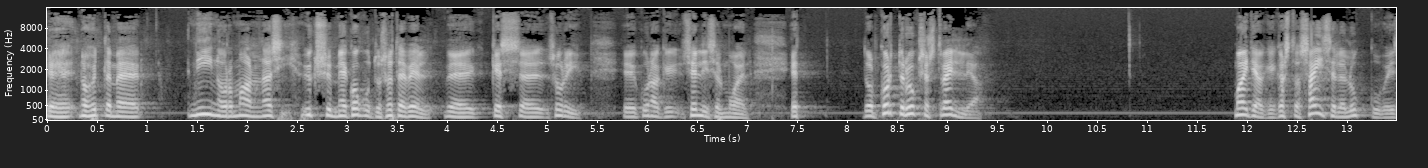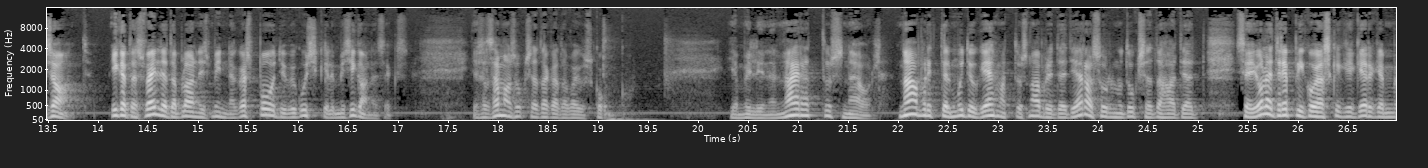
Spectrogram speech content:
eh, noh, ütleme, nii normaalne asi, üks meie kogudusõde veel, kes suri kunagi sellisel moel, et tuleb korteri uksest välja. ma ei teagi, kas ta sai selle lukku või ei saanud, igatahes välja ta plaanis minna, kas poodi või kuskile, mis iganes, eks. ja sealsamas ukse taga ta vajus kokku ja milline naeratus näol. naabritel muidugi ehmatus, naabrid olid ära surnud ukse taha, tead, see ei ole trepikojas kõige kergem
